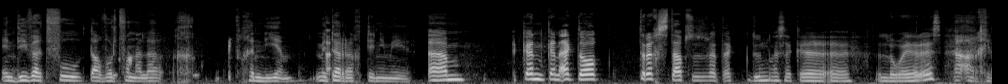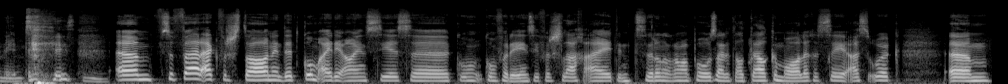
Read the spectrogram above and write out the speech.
en die wat voel daar word van hulle geneem met 'n rug teen die muur. Ehm um, kan kan ek dalk terugstap soos wat ek doen as ek 'n 'n lawyer is. 'n Argument. Ehm um, sover ek verstaan en dit kom uit die ANC se konferensieverslag uit en Cyril Ramaphosa het dit al telke male gesê as ook ehm um,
